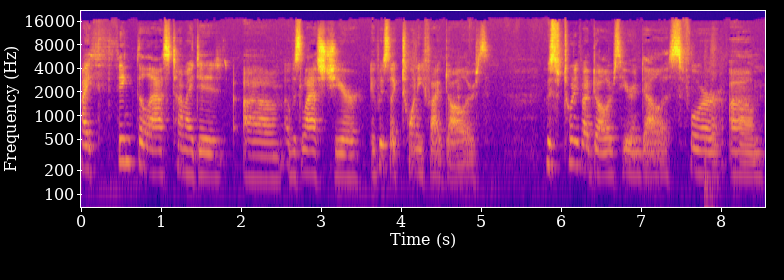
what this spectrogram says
I think the last time I did, um, it was last year. It was like twenty five dollars. Was twenty five dollars here in Dallas for um,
